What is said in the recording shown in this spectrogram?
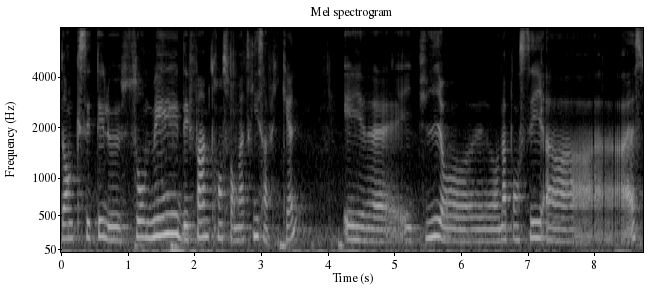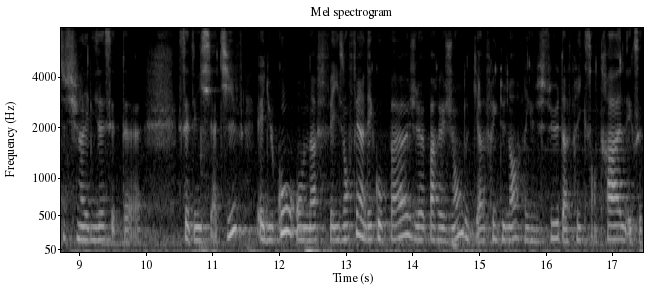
Donc c'était le sommet des femmes transformatrices africaines. Et, euh, et puis, on, a pensé à, institutionnaliser cette, cette initiative. Et du coup, on a fait, ils ont fait un découpage par région, donc il y a l'Afrique du Nord, Afrique du Sud, Afrique centrale, etc.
